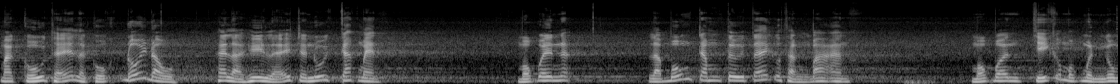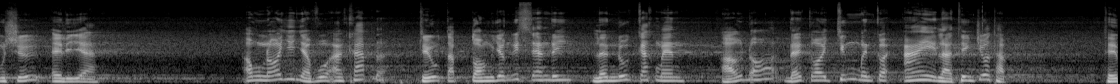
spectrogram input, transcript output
Mà cụ thể là cuộc đối đầu Hay là hy lễ trên núi Carmel Một bên là 400 tư tế của thần Ba An Một bên chỉ có một mình ngôn sứ Elia. Ông nói với nhà vua Akhab đó, Triệu tập toàn dân Israel đi Lên núi Carmel ở đó để coi chứng minh coi ai là Thiên Chúa thật. Thì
